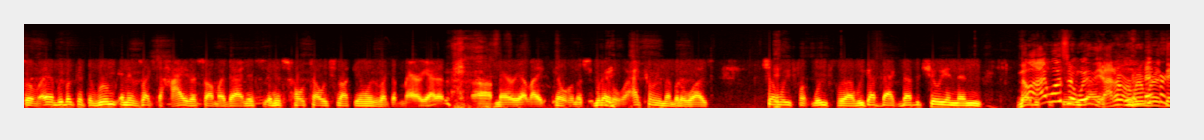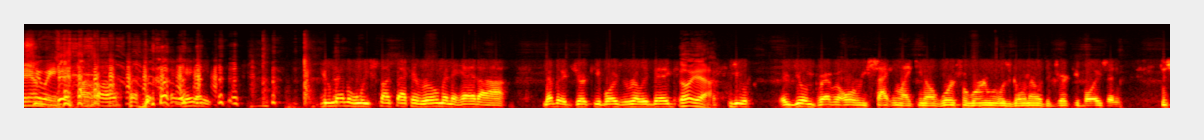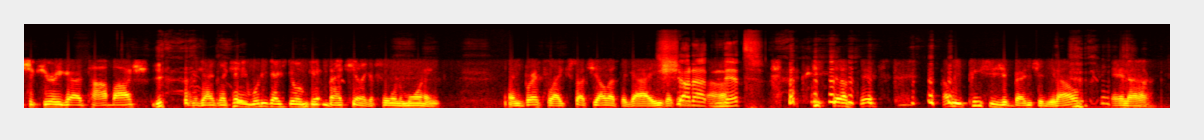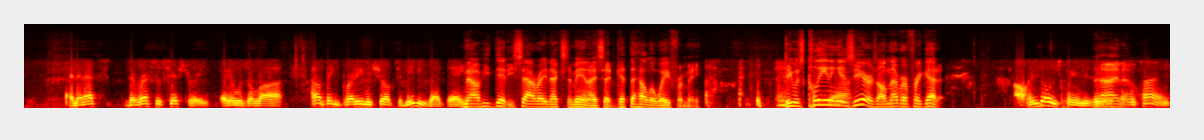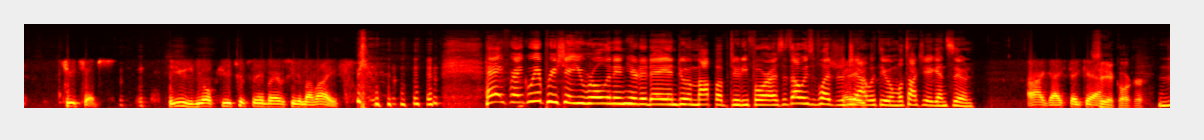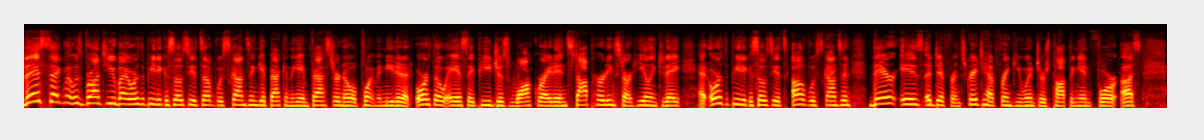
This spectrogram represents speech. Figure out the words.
so and we looked at the room, and it was like the Hyatt or something like that. And this and this hotel we snuck in was like a Marriott, uh, Marriott like Hilton or whatever. I can't remember what it was. So we we uh, we got back Never Chewy, and then No, I wasn't with guy- you. I don't remember, Remember a damn Chewy. thing. hey, you remember when we snuck back in the room and they had uh remember the jerky boys were really big? Oh yeah. You you and Brett were all reciting like, you know, word for word what was going on with the jerky boys and the security guard Tarbash and the guy's like, Hey, what are you guys doing getting back here like at four in the morning? And Brett's like starts yelling at the guy. He's like, Shut up, uh, Nits. Shut up, Vince. How many pieces you benching, you know? And uh and then that's the rest is history. And it was a lot. I don't think Brett even showed up to meetings that day. No, he did. He sat right next to me, and I said, "Get the hell away from me." He was cleaning his ears. I'll never forget it. Oh, he's always cleaning his ears all the time. Q-tips. He used more Q-tips than anybody I've ever seen in my life. Hey, Frank, we appreciate you rolling in here today and doing mop up duty for us. It's always a pleasure to Hey. chat with you, and we'll talk to you again soon. All right, guys, take care. See you, Corker. This segment was brought to you by Orthopedic Associates of Wisconsin. Get back in the game faster. No appointment needed at Ortho ASAP. Just walk right in. Stop hurting. Start healing today at Orthopedic Associates of Wisconsin. There is a difference. Great to have Frankie Winters popping in for us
